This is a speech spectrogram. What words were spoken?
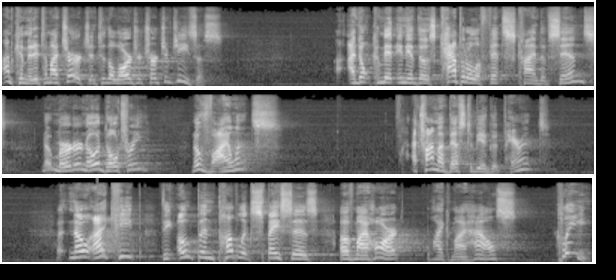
I'm committed to my church and to the larger church of Jesus. I don't commit any of those capital offense kind of sins no murder, no adultery, no violence. I try my best to be a good parent. No, I keep the open public spaces of my heart, like my house, clean.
